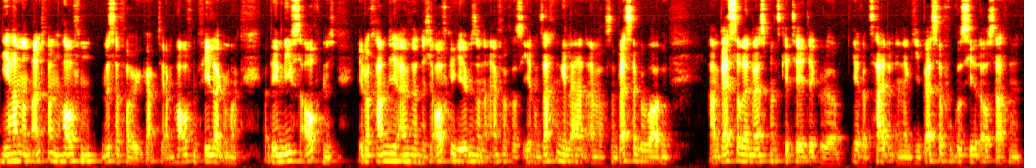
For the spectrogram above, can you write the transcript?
die haben am Anfang einen Haufen Misserfolge gehabt, die haben einen Haufen Fehler gemacht. Bei denen lief es auch nicht. Jedoch haben die einfach nicht aufgegeben, sondern einfach aus ihren Sachen gelernt, einfach sind besser geworden, haben bessere Investments getätigt oder ihre Zeit und Energie besser fokussiert auf Sachen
